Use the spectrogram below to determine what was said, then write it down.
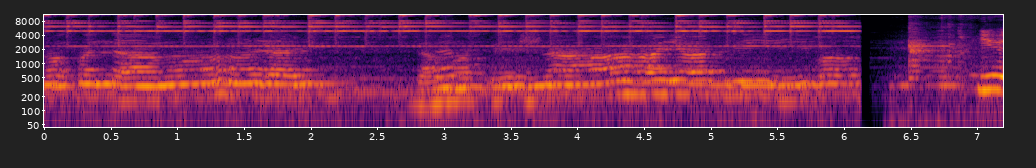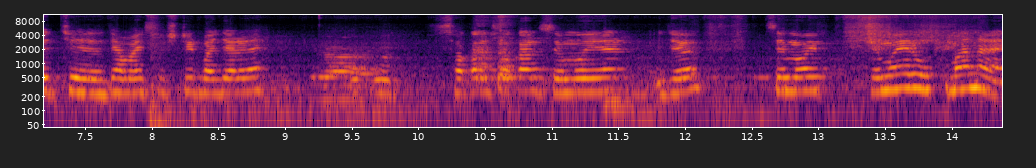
মকন্দ মুরারি রামকৃষ্ণ কি হচ্ছে জামাই ষষ্ঠীর বাজারে? সকাল সকাল সেময়ের যে সেময় সেময়ের উপমা নাই,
